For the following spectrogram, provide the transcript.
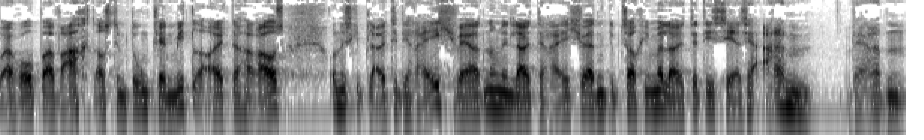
Europa wacht aus dem dunklen Mittelalter heraus und es gibt Leute, die reich werden und wenn Leute reich werden, gibt es auch immer Leute, die sehr, sehr arm werden.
